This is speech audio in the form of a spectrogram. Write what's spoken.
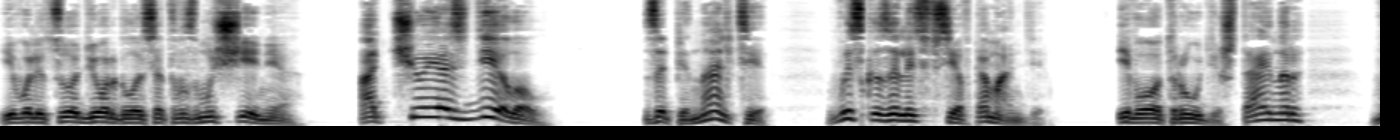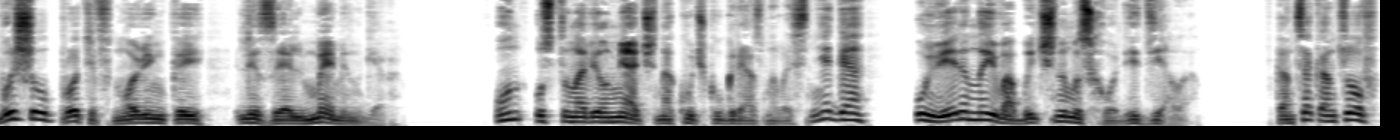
Его лицо дергалось от возмущения. «А че я сделал?» За пенальти высказались все в команде. И вот Руди Штайнер — вышел против новенькой Лизель Мемингер. Он установил мяч на кучку грязного снега, уверенный в обычном исходе дела. В конце концов,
